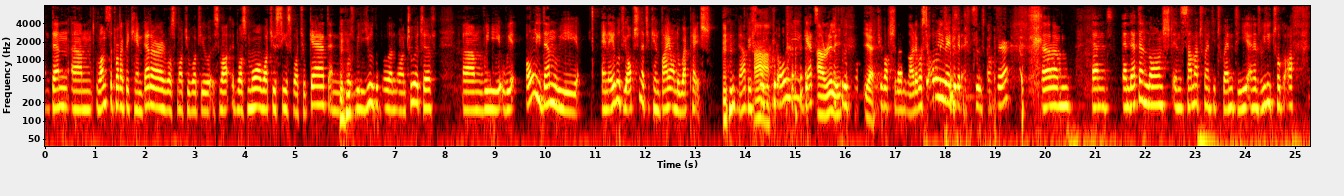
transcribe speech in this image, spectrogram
And then um, once the product became better, it was what you what you it was more what you see is what you get, and mm-hmm. it was really usable and more intuitive. Um, we we only then we enabled the option that you can buy on the web page. Mm-hmm. Yeah, before ah. you could only get ah, really? yeah. if you watch the webinar. That was the only way to get access to the software. Um, and and that then launched in summer 2020, and it really took off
